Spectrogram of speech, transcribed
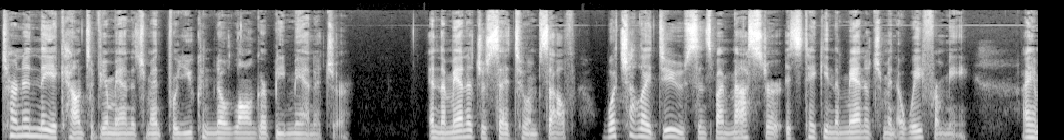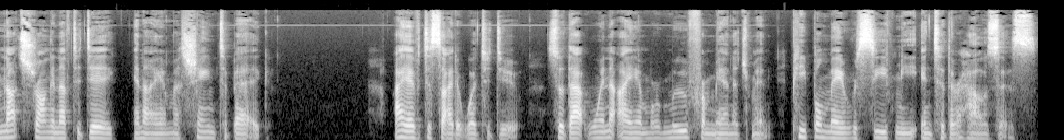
Turn in the account of your management, for you can no longer be manager. And the manager said to himself, what shall I do since my master is taking the management away from me? I am not strong enough to dig, and I am ashamed to beg. I have decided what to do, so that when I am removed from management, people may receive me into their houses.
